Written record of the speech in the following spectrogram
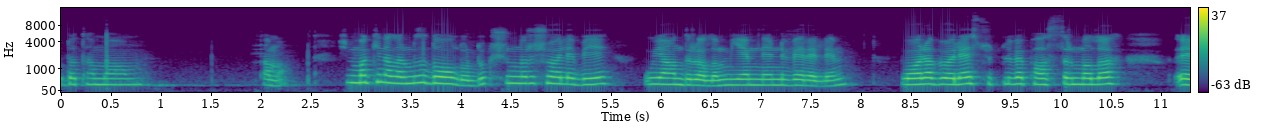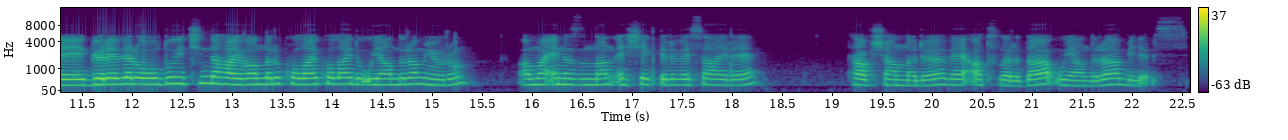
Bu da tamam. Tamam. Şimdi makinalarımızı doldurduk. Şunları şöyle bir uyandıralım. Yemlerini verelim. Bu ara böyle sütlü ve pastırmalı e, görevler olduğu için de hayvanları kolay kolay da uyandıramıyorum. Ama en azından eşekleri vesaire tavşanları ve atları da uyandırabiliriz.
